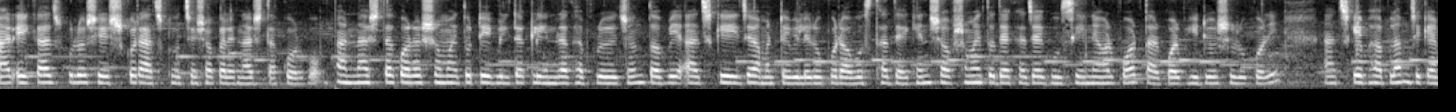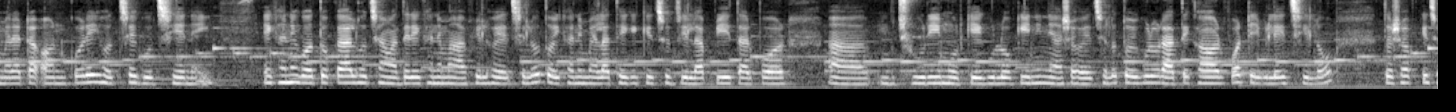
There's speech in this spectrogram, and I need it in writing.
আর এই কাজগুলো শেষ করে আজকে হচ্ছে সকালে নাস্তা করব। আর নাস্তা করার সময় তো টেবিলটা ক্লিন রাখা প্রয়োজন, তবে আজকে এই যে আমার টেবিলের উপর অবস্থা দেখেন, সব সময় তো দেখা যায় গুছিয়ে নেওয়ার পর তারপর ভিডিও শুরু করি। আজকে ভাবলাম যে ক্যামেরাটা অন করেই হচ্ছে গুছিয়ে নেই। এখানে গতকাল হচ্ছে আমাদের এখানে মাহফিল হয়েছিল, তো এখানে মেলা থেকে কিছু জিলাপি, তারপর ঝুড়ি, মুরগি এগুলো কিনে নিয়ে আসা হয়েছিল, তো ওইগুলো রাতে খাওয়ার পর টেবিলেই ছিল। তো সব কিছু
